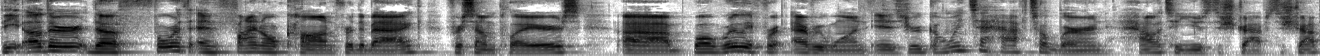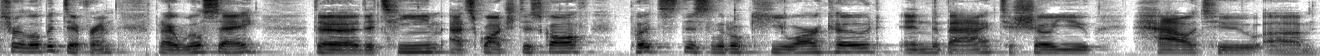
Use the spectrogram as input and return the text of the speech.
The other, the fourth and final con for the bag for some players, uh, well, really for everyone, is you're going to have to learn how to use the straps. The straps are a little bit different, but I will say the the team at Squatch Disc Golf puts this little QR code in the bag to show you how to um,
